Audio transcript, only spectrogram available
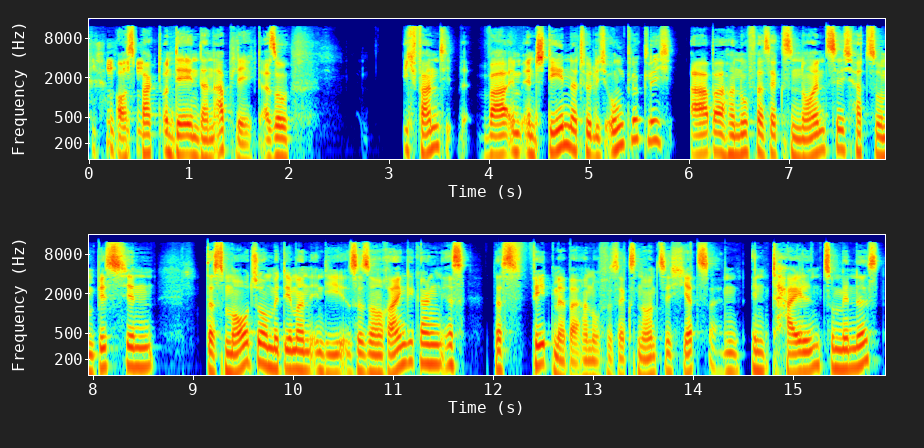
auspackt und der ihn dann ablegt. Also ich fand, war im Entstehen natürlich unglücklich, aber Hannover 96 hat so ein bisschen das Mojo, mit dem man in die Saison reingegangen ist, das fehlt mir bei Hannover 96 jetzt in, in Teilen zumindest.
